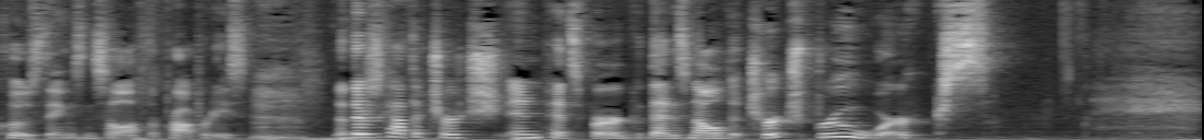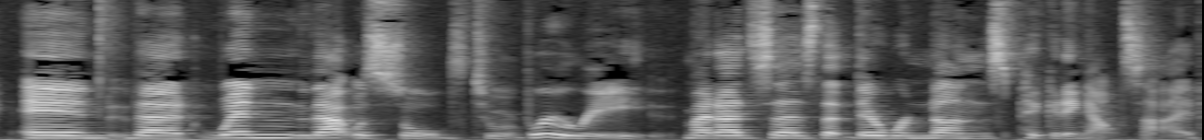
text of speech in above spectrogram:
close things and sell off the properties. Mm-hmm. But there's a Catholic church in Pittsburgh that is now the Church Brew Works. And that when that was sold to a brewery, my dad says that there were nuns picketing outside.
